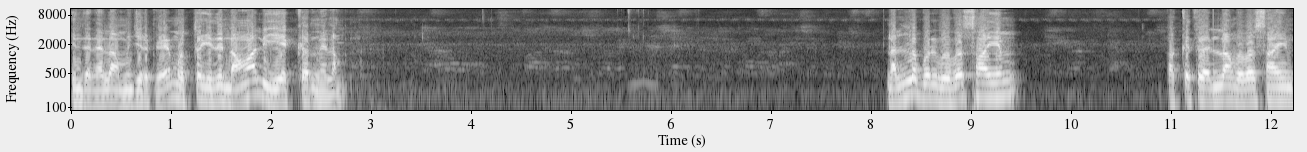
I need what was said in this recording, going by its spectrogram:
இந்த நிலம் அமைஞ்சிருக்கு. மொத்தம் இது நாலு ஏக்கர் நிலம். நல்ல ஒரு விவசாயம் பக்கத்தில் எல்லாம் விவசாயம்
